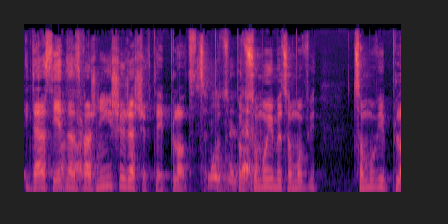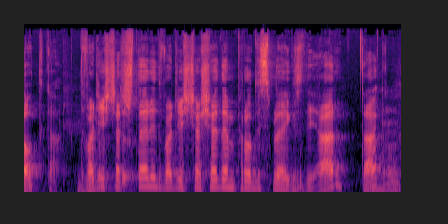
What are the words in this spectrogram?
I teraz jedna z Masakra. ważniejszych rzeczy w tej plotce. Pod, podsumujmy, co mówi, co mówi plotka. 24, 27 Pro Display XDR, tak? Mhm.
